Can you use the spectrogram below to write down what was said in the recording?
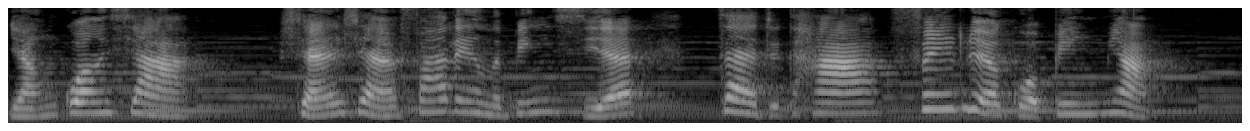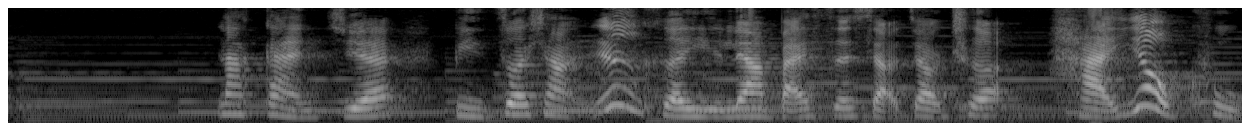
阳光下。闪闪发亮的冰鞋载着它飞掠过冰面，那感觉比坐上任何一辆白色小轿车还要酷。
